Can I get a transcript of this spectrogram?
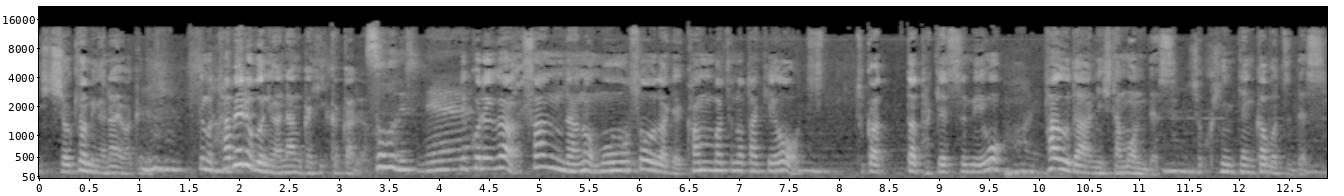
一生興味がないわけです。でも食べる分には何か引っかかる。そうですね。でこれが三田の妄想竹間伐の竹を使った竹炭をはい。パウダーにしたもんです、うん。食品添加物です。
